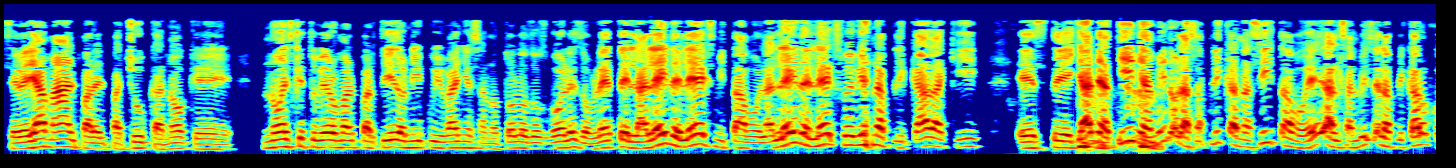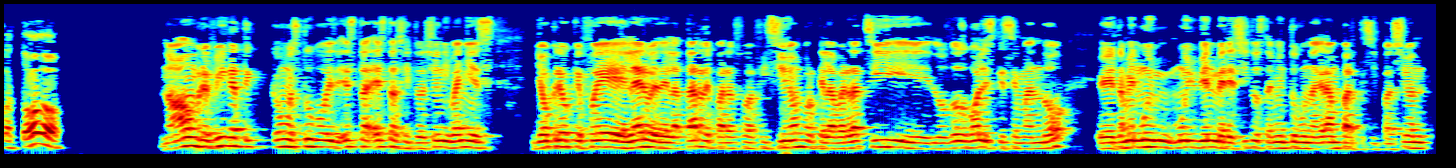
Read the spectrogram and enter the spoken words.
se vería mal para el Pachuca, ¿no? Que no es que tuvieron mal partido, Nico Ibáñez anotó los dos goles, doblete. La ley del ex, mi tabo, la ley del ex fue bien aplicada aquí. Este, ya ni a ti ni a mí no las aplican así, tabo, ¿eh? Al San Luis se la aplicaron con todo. No, hombre, fíjate cómo estuvo esta, esta situación. Ibáñez, yo creo que fue el héroe de la tarde para su afición, porque la verdad sí, los dos goles que se mandó, eh, también muy, muy bien merecidos, también tuvo una gran participación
